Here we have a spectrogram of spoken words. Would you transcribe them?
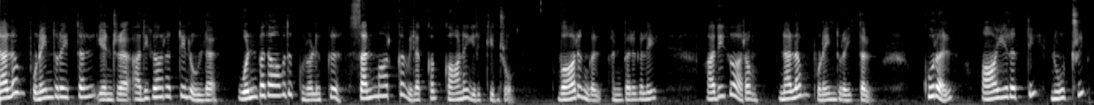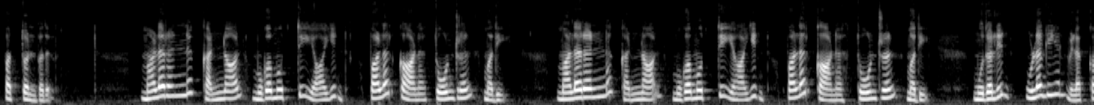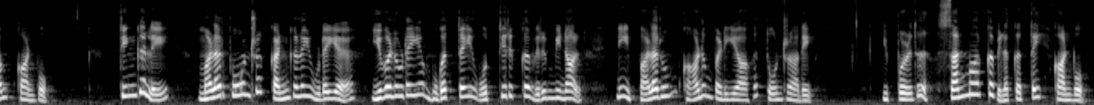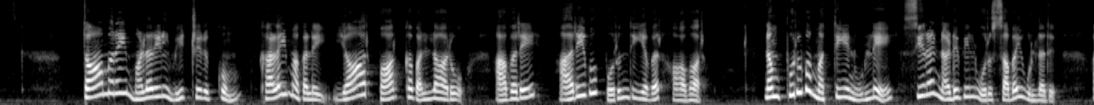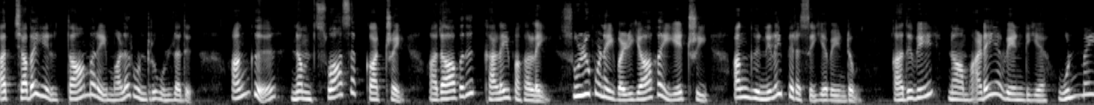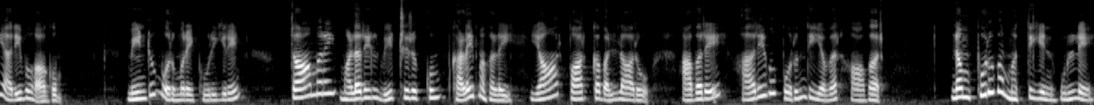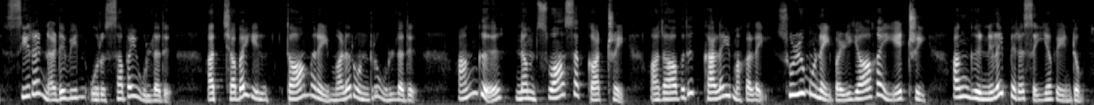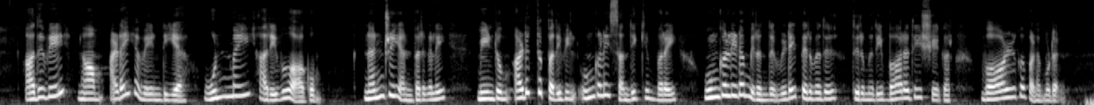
நலம் புனைந்துரைத்தல் என்ற அதிகாரத்தில் உள்ள ஒன்பதாவது குறளுக்கு சன்மார்க்க விளக்கம் காண இருக்கின்றோம். வாருங்கள் அன்பர்களே அதிகாரம் நலம் புனைந்துரைத்தல் குறள் ஆயிரத்தி நூற்றி பத்தொன்பது. மலரன்ன கண்ணால் முகமுத்தி யாயின் பலர் காண தோன்றல் மதி. மலரன்ன கண்ணால் முகமுத்தி யாயின் பலர் காண தோன்றல் மதி. முதலில் உலகியல் விளக்கம் காண்போம். திங்களே மலர் போன்ற கண்களை உடைய இவளுடைய முகத்தை ஒத்திருக்க விரும்பினால் நீ பலரும் காணும்படியாக தோன்றாதே. இப்பொழுது சன்மார்க்க விளக்கத்தை காண்போம். தாமரை மலரில் வீற்றிருக்கும் கலைமகளை யார் பார்க்க வல்லாரோ அவரே அறிவு பொருந்தியவர் ஆவார். நம் புருவ மத்தியின் உள்ளே சிற நடுவில் ஒரு சபை உள்ளது. அச்சபையில் தாமரை மலர் ஒன்று உள்ளது. அங்கு நம் சுவாச காற்றை அதாவது கலைமகளை சுழுமுனை வழியாக ஏற்றி அங்கு நிலை பெற செய்ய வேண்டும். அதுவே நாம் அடைய வேண்டிய உண்மை அறிவு ஆகும். மீண்டும் ஒரு முறை கூறுகிறேன். தாமரை மலரில் வீற்றிருக்கும் கலைமகளை யார் பார்க்க வல்லாரோ அவரே அறிவு பொருந்தியவர் ஆவார். நம் புருவ மத்தியின் உள்ளே சிற நடுவில் ஒரு சபை உள்ளது. அச்சபையில் தாமரை மலர் ஒன்று உள்ளது. அங்கு நம் சுவாச காற்றை அதாவது கலைமகளை சுழுமுனை வழியாக ஏற்றி அங்கு நிலை பெற செய்ய வேண்டும். அதுவே நாம் அடைய வேண்டிய உண்மை அறிவு ஆகும். நன்றி அன்பர்களே மீண்டும் அடுத்த பதிவில் உங்களை சந்திக்கும் வரை உங்களிடமிருந்து விடை பெறுவது திருமதி பாரதி சேகர். வாழ்க வளமுடன்.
